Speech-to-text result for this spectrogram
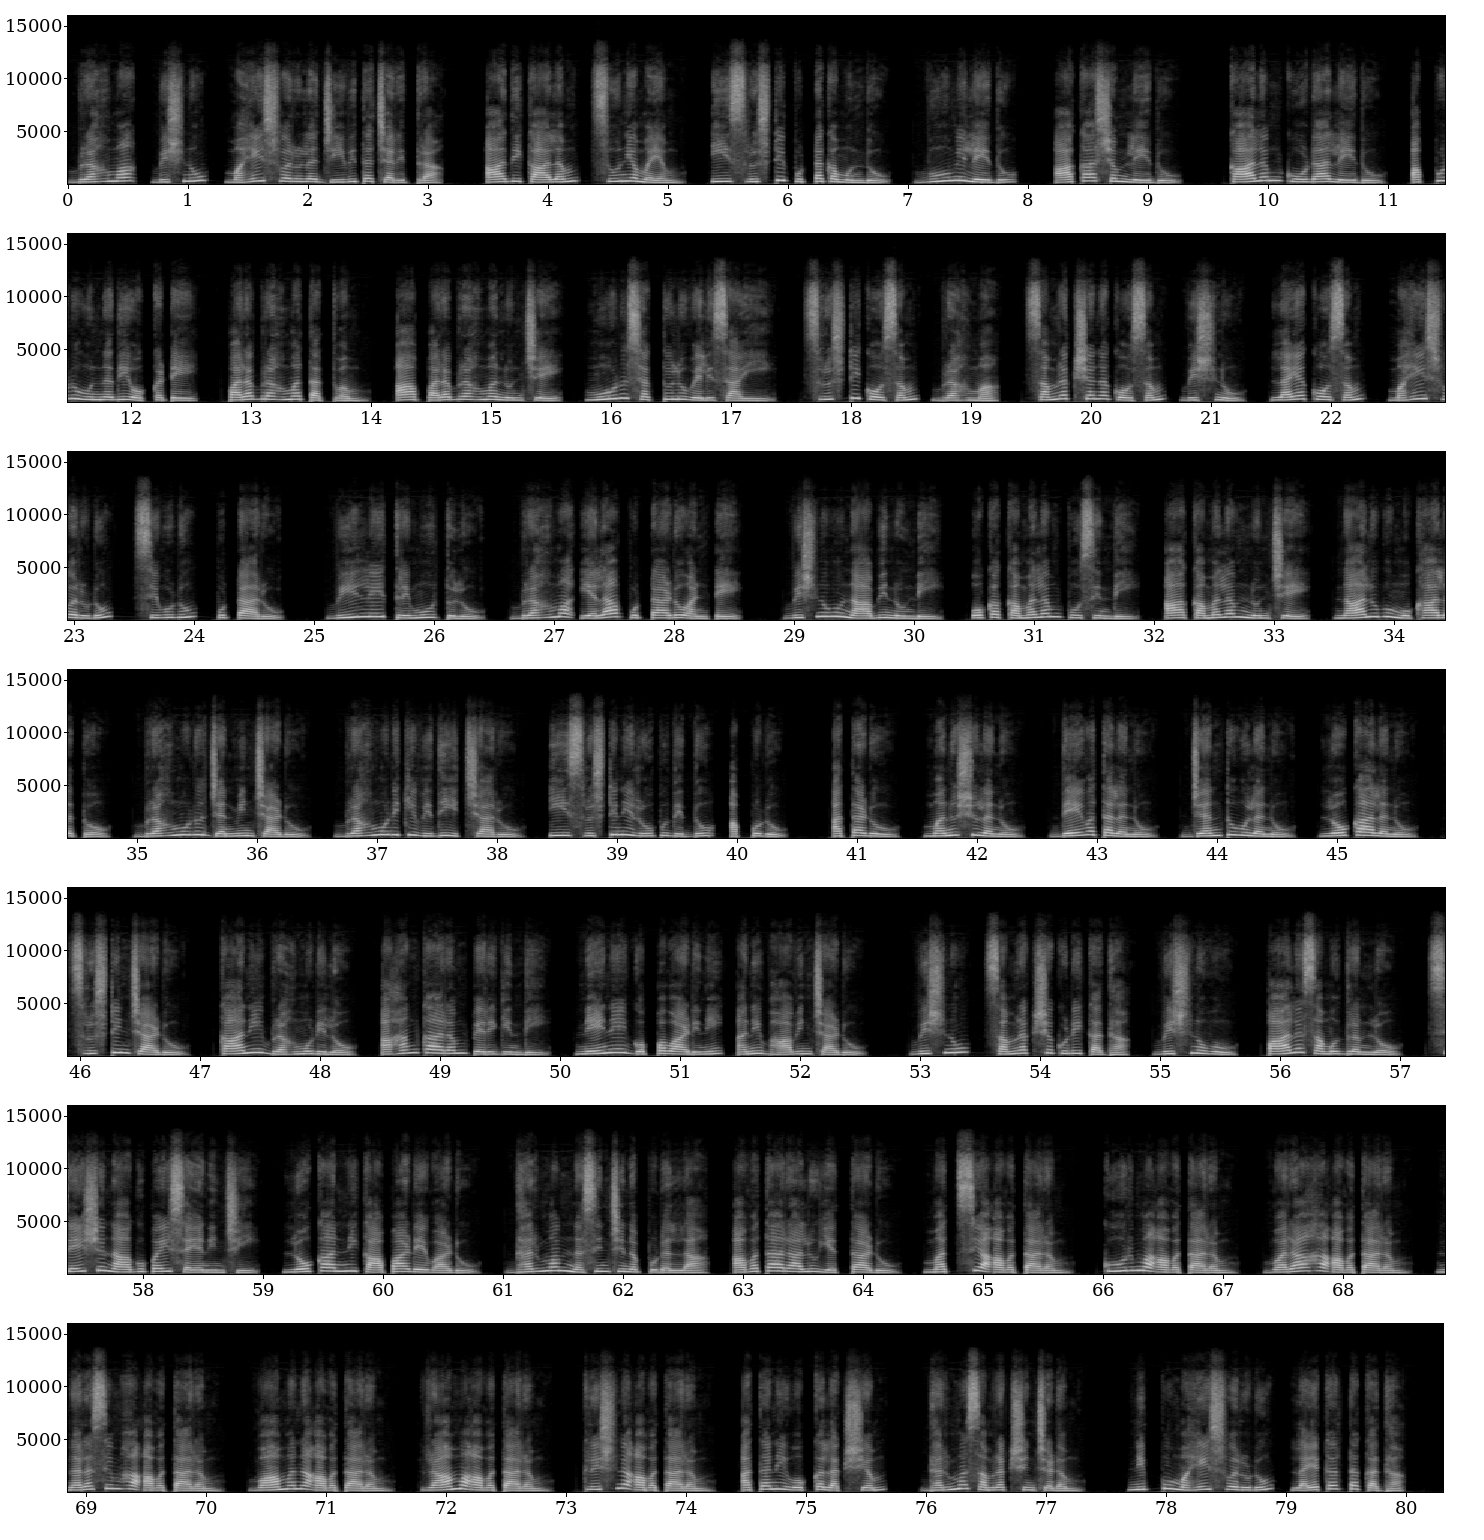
బ్రహ్మ విష్ణు మహేశ్వరుల జీవిత చరిత్ర. ఆదికాలం శూన్యమయం. ఈ సృష్టి పుట్టకముందు భూమి లేదు ఆకాశం లేదు కాలం కూడా లేదు. అప్పుడు ఉన్నది ఒక్కటే పరబ్రహ్మ తత్వం. ఆ పరబ్రహ్మ నుంచే మూడు శక్తులు వెలిసాయి సృష్టి కోసం బ్రహ్మ సంరక్షణ కోసం విష్ణు లయ కోసం మహేశ్వరుడు శివుడు పుట్టారు. వీళ్ళే త్రిమూర్తులు. బ్రహ్మ ఎలా పుట్టాడు అంటే విష్ణువు నాభి నుండి ఒక కమలం పూసింది. ఆ కమలం నుంచే నాలుగు ముఖాలతో బ్రహ్ముడు జన్మించాడు. బ్రహ్ముడికి విధి ఇచ్చారు. ఈ సృష్టిని రూపుదిద్దు. అప్పుడు అతడు మనుషులను దేవతలను జంతువులను లోకాలను సృష్టించాడు. కాని బ్రహ్ముడిలో అహంకారం పెరిగింది. నేనే గొప్పవాడిని అని భావించాడు. విష్ణు సంరక్షకుడి కథ. విష్ణువు పాల సముద్రంలో శేషనాగుపై శయనించి లోకాన్ని కాపాడేవాడు. ధర్మం నశించినప్పుడల్లా అవతారాలు ఎత్తాడు. మత్స్య అవతారం కూర్మ అవతారం వరాహ అవతారం నరసింహ అవతారం వామన అవతారం రామ అవతారం కృష్ణ అవతారం. అతని ఒక్క లక్ష్యం ధర్మ సంరక్షించడం. నిప్పు మహేశ్వరుడు లయకర్త కథ.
